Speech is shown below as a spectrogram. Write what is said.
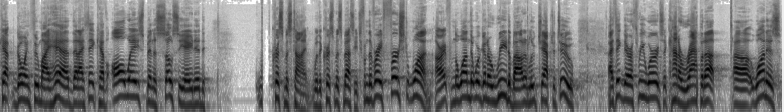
kept going through my head that I think have always been associated with Christmas time, with the Christmas message. From the very first one, all right, from the one that we're going to read about in Luke chapter 2, I think there are three words that kind of wrap it up. Uh, one is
